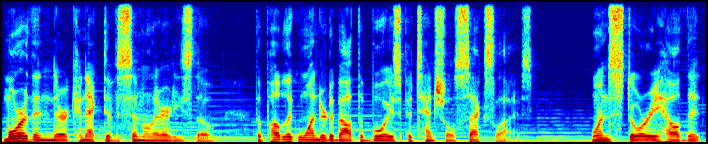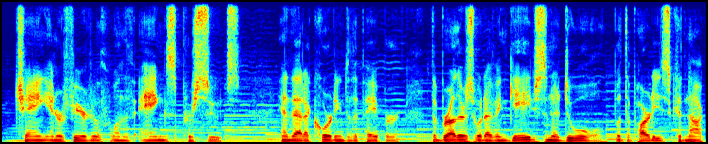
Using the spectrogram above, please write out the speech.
More than their connective similarities, though, the public wondered about the boys' potential sex lives. One story held that Chang interfered with one of Eng's pursuits, and that according to the paper, the brothers would have engaged in a duel, but the parties could not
